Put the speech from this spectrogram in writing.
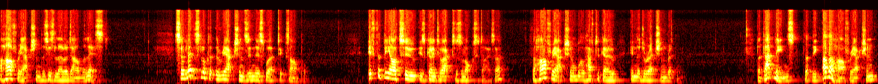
a half reaction that is lower down the list. So let's look at the reactions in this worked example. If the Br2 is going to act as an oxidizer, the half reaction will have to go in the direction written. But that means that the other half reaction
